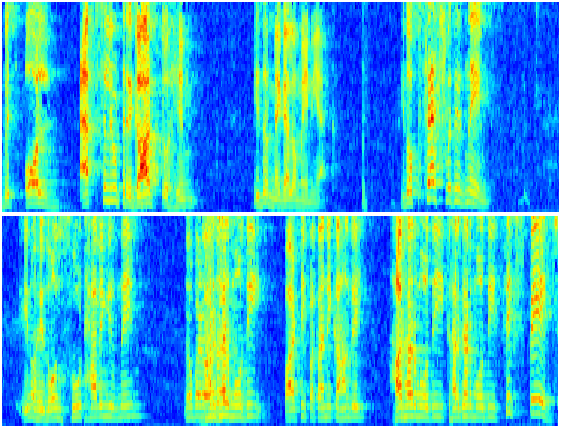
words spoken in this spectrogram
with all absolute regard to him is a megalomaniac He's obsessed with his names. You know, his own suit having his name. No, but Ghar Ghar Modi, party pata nahi kahan gayi. Har Har Modi, Ghar Ghar Modi, six page.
